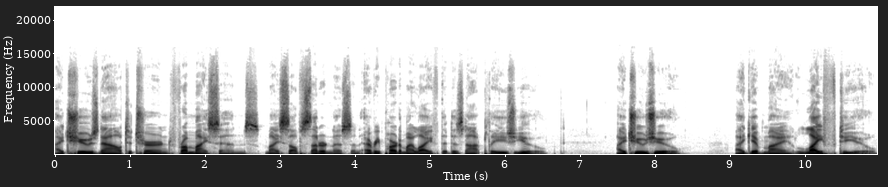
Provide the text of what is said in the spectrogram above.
I choose now to turn from my sins, my self centeredness, and every part of my life that does not please you. I choose you. I give my life to you.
